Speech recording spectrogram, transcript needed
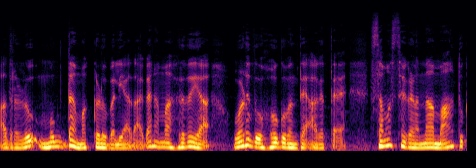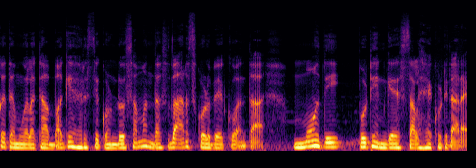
ಅದರಲ್ಲೂ ಮುಗ್ಧ ಮಕ್ಕಳು ಬಲಿಯಾದಾಗ ನಮ್ಮ ಹೃದಯ ಒಡೆದು ಹೋಗುವಂತೆ ಆಗುತ್ತೆ. ಸಮಸ್ಯೆಗಳನ್ನು ಮಾತುಕತೆ ಮೂಲಕ ಬಗೆಹರಿಸಿಕೊಂಡು ಸಂಬಂಧ ಸುಧಾರಿಸಿಕೊಳ್ಬೇಕು ಅಂತ ಮೋದಿ ಪುಟಿನ್ಗೆ ಸಲಹೆ ಕೊಟ್ಟಿದ್ದಾರೆ.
